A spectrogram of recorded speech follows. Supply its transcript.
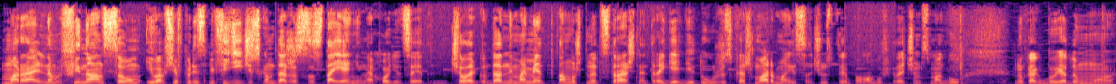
моральном, финансовом и вообще, в принципе, физическом даже состоянии находится этот человек в данный момент, потому что ну, это страшная трагедия, это ужас, кошмар, мои сочувствия, помогу всегда, чем смогу. Ну, как бы, я думаю,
